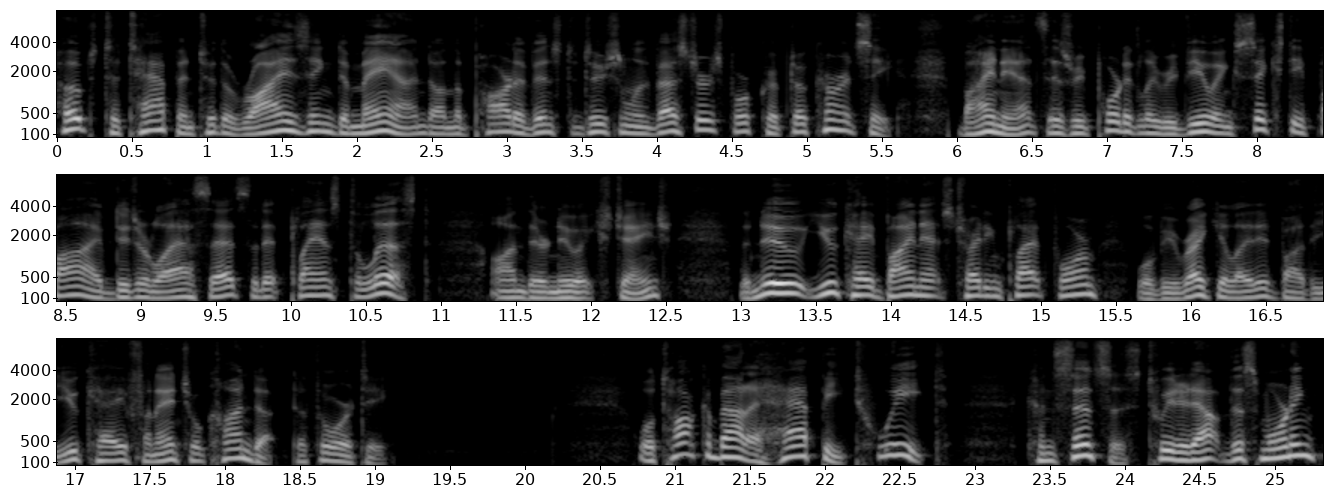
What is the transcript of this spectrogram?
hopes to tap into the rising demand on the part of institutional investors for cryptocurrency. Binance is reportedly reviewing 65 digital assets that it plans to list on their new exchange. The new UK Binance trading platform will be regulated by the UK Financial Conduct Authority. We'll talk about a happy tweet. ConsenSys tweeted out this morning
